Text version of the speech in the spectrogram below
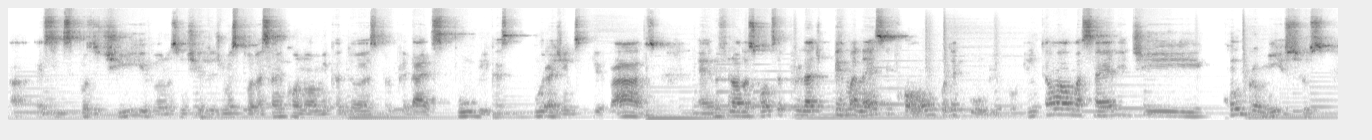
a, esse dispositivo, no sentido de uma exploração econômica das propriedades públicas por agentes privados, é, no final das contas a propriedade permanece com o poder público. Então há uma série de compromissos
